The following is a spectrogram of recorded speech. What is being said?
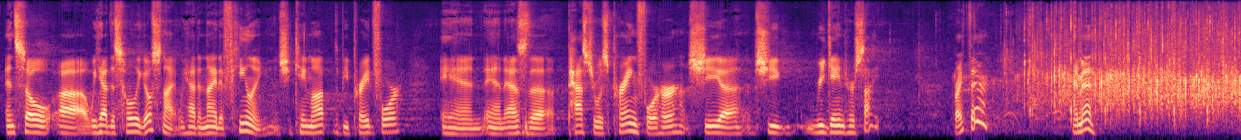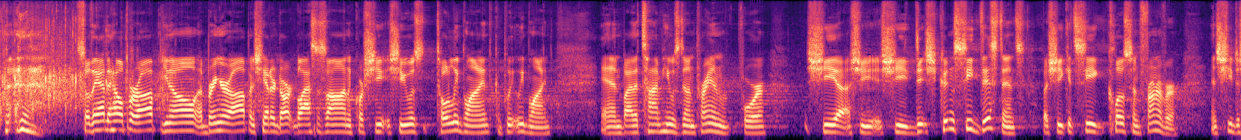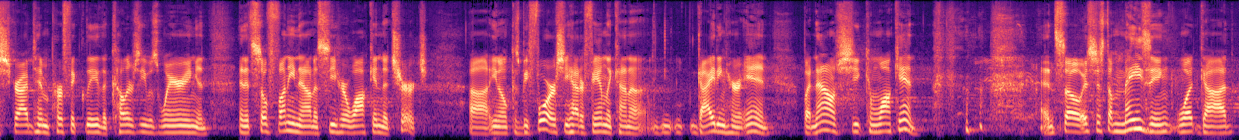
and so uh, we had this Holy Ghost night. We had a night of healing, and she came up to be prayed for. And, and as the pastor was praying for her, she, uh, she regained her sight. Right there. Amen. so they had to help her up, you know, bring her up, and she had her dark glasses on. Of course, she, she was totally blind, completely blind. And by the time he was done praying for her, she, uh, she, she, she couldn't see distance, but she could see close in front of her and she described him perfectly, the colors he was wearing. And, and it's so funny now to see her walk into church. Uh, you know, because before she had her family kind of guiding her in, but now she can walk in. and so it's just amazing what God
